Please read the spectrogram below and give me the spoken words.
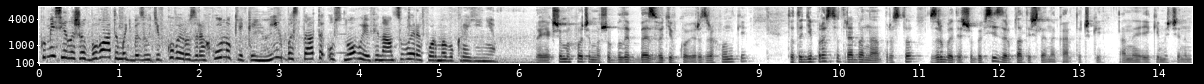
Комісії лише вбиватимуть безготівковий розрахунок, який міг би стати основою фінансової реформи в Україні. Якщо ми хочемо, щоб були безготівкові розрахунки, то тоді просто треба-напросто зробити, щоб всі зарплати йшли на карточки, а не якимось чином.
